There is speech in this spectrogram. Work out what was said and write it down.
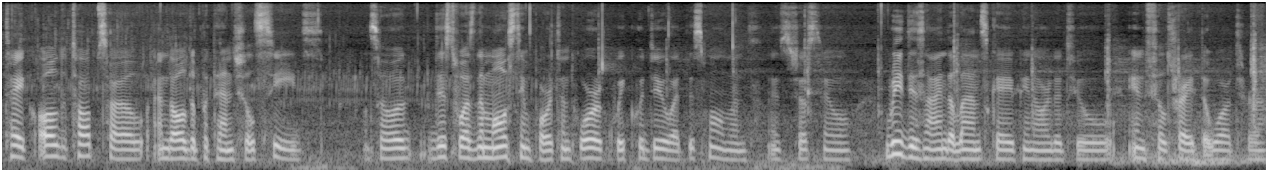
take all the topsoil and all the potential seeds. So this was the most important work we could do at this moment. It's just to redesign the landscape in order to infiltrate the water.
